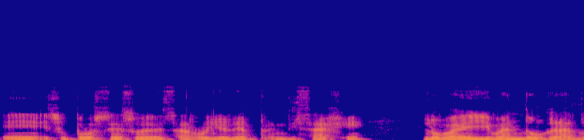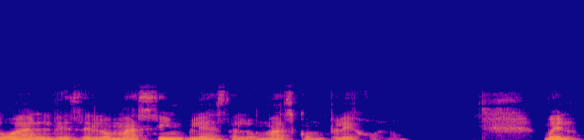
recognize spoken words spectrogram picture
eh, su proceso de desarrollo de aprendizaje, lo vaya llevando gradual, desde lo más simple hasta lo más complejo, ¿no? Bueno,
